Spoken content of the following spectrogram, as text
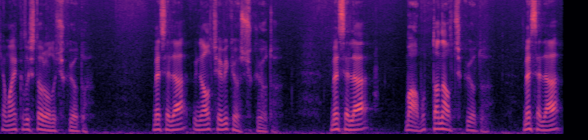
Kemal Kılıçdaroğlu çıkıyordu. Mesela Ünal Çeviköz çıkıyordu. Mesela Mahmut Danal çıkıyordu. Mesela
